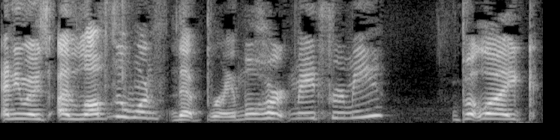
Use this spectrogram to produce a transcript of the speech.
Anyways, I love the one that Brambleheart made for me. But like,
